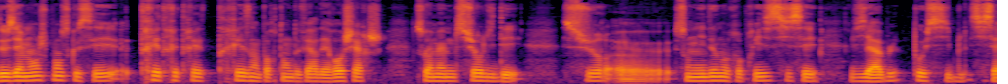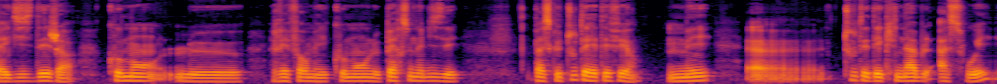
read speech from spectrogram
Deuxièmement, je pense que c'est très très très très important de faire des recherches soi-même sur l'idée, sur euh, son idée d'entreprise, si c'est viable, possible, si ça existe déjà, comment le réformer, comment le personnaliser, parce que tout a été fait, hein. mais euh, tout est déclinable à souhait.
